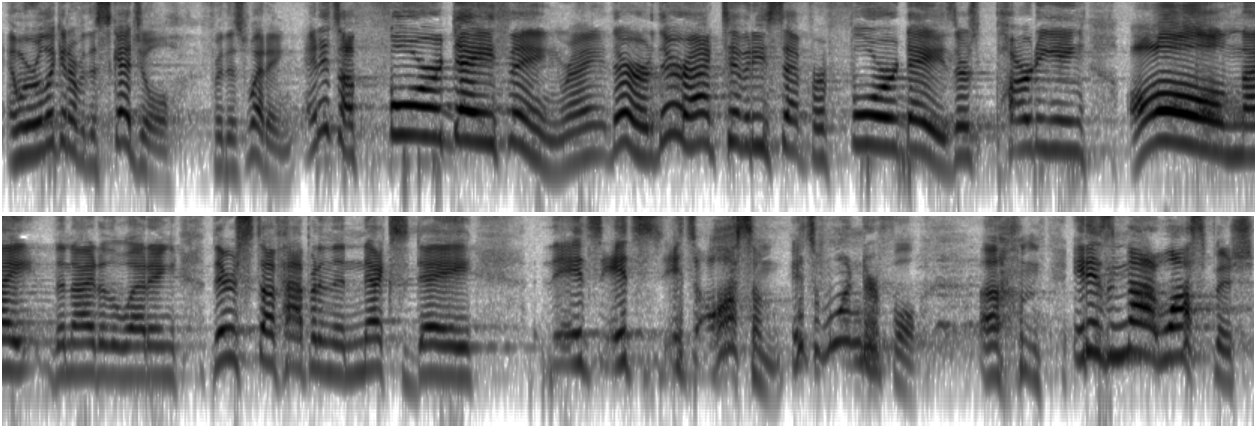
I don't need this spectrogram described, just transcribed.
and we were looking over the schedule for this wedding, and it's a four day thing, right? There are, there are activities set for four days. There's partying all night the night of the wedding, there's stuff happening the next day. It's, it's, it's awesome, it's wonderful. Um, it is not waspish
